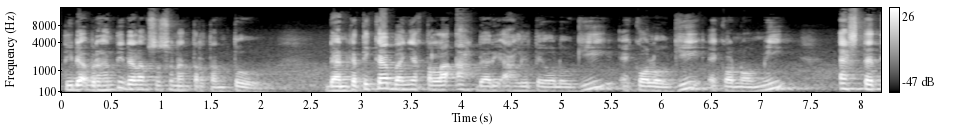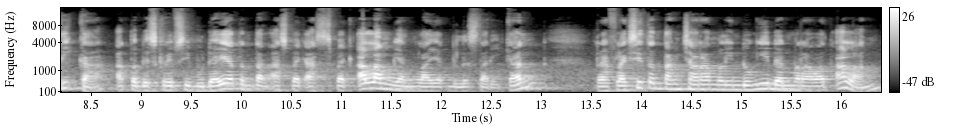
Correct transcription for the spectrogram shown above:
tidak berhenti dalam susunan tertentu. Dan ketika banyak telaah dari ahli teologi, ekologi, ekonomi, estetika atau deskripsi budaya tentang aspek-aspek alam yang layak dilestarikan, refleksi tentang cara melindungi dan merawat alam,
